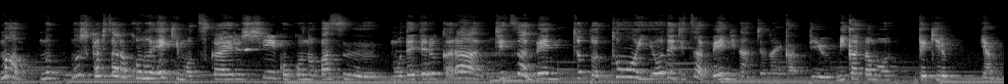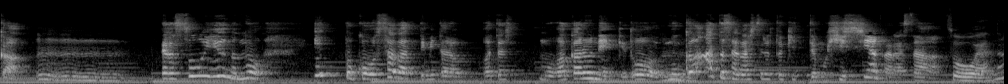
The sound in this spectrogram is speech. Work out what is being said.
まあももしかしたらこの駅も使えるしここのバスも出てるからうん。実は便ちょっと遠いようで実は便利なんじゃないかっていう見方もできるやんか。うんうんうんだからそういうのも一歩こう下がってみたら私もう分かるねんけど、うん。もうガーッと探してる時ってもう必死やからさ。そうやな。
